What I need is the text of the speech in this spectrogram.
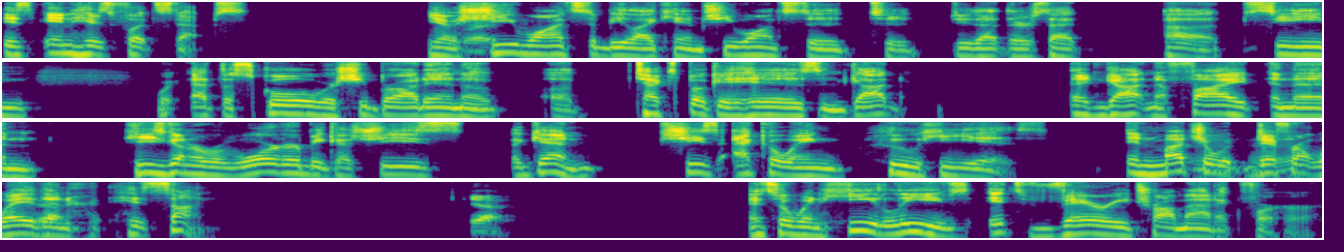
is in his footsteps. You know, Right. she wants to be like him. She wants to to do that. There's that uh scene where, at the school where she brought in a textbook of his and got and got in a fight. And then he's going to reward her because she's again she's echoing who he is in much a Mhm, different way yeah. than his son. Yeah. and so when he leaves it's very traumatic for her.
